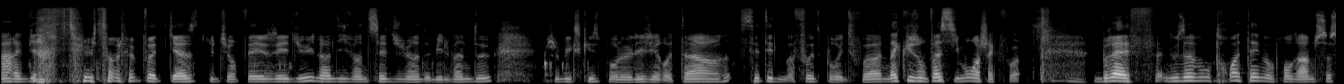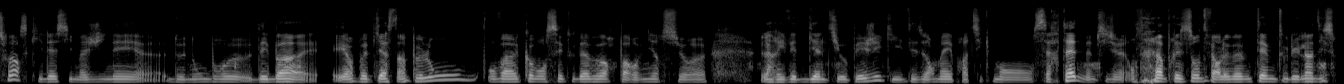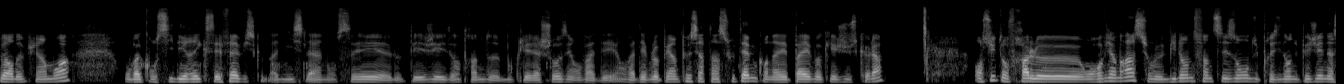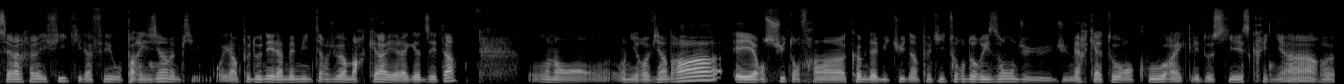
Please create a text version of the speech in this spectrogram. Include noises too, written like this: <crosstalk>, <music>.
Et bienvenue <laughs> dans le podcast Culture PSG du lundi 27 juin 2022. Je m'excuse pour le léger retard, c'était de ma faute pour une fois. N'accusons pas Simon à chaque fois. Bref, nous avons trois thèmes au programme ce soir, ce qui laisse imaginer euh, de nombreux débats et un podcast un peu long. On va commencer tout d'abord par revenir sur euh, l'arrivée de Galtier au PSG, qui est désormais pratiquement certaine, même si <laughs> on a l'impression de faire le même thème tous les lundis soirs depuis un mois. On va considérer que c'est fait, puisque bah, Nice l'a annoncé, le PSG est en train de boucler la chose, et on va, on va développer un peu certains sous-thèmes qu'on n'avait pas évoqués jusque-là. Ensuite, on, fera le, on reviendra sur le bilan de fin de saison du président du PSG, Nasser El Khalifi, qu'il a fait aux Parisiens, même si il a un peu donné la même interview à Marca et à la Gazzetta on, y reviendra. Et ensuite, on fera, comme d'habitude, un petit tour d'horizon du, mercato en cours avec les dossiers Skriniar, euh,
